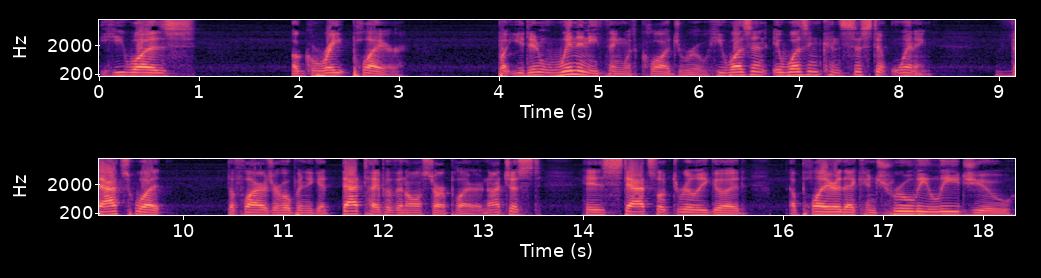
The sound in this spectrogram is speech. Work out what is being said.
he was a great player, but you didn't win anything with Claude Giroux. He wasn't it wasn't consistent winning. That's what the Flyers are hoping to get. That type of an all star player. Not just his stats looked really good, a player that can truly lead you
